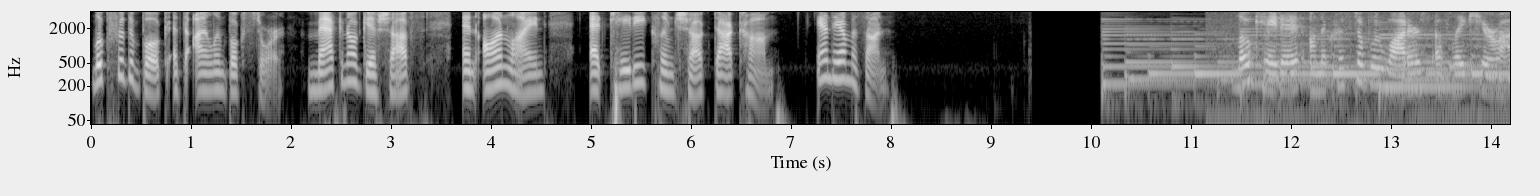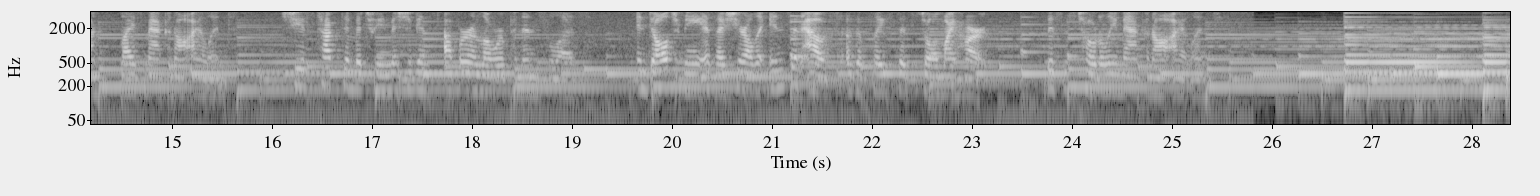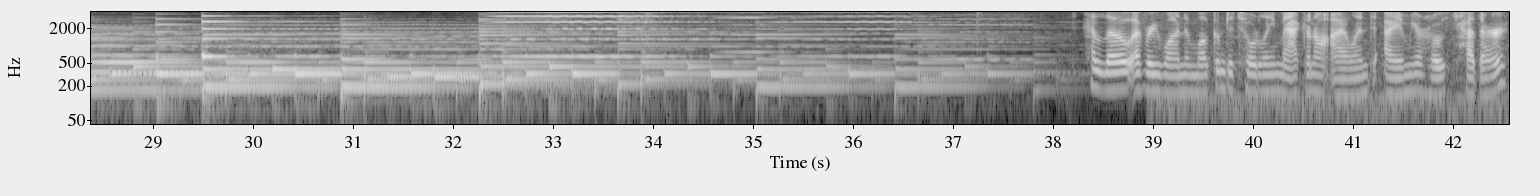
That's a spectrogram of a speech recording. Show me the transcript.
Look for the book at the Island Bookstore, Mackinac gift shops, and online at katyklimczuk.com and Amazon. Located on the crystal blue waters of Lake Huron lies Mackinac Island. She is tucked in between Michigan's upper and lower peninsulas. Indulge me as I share all the ins and outs of the place that stole my heart. This is totally Mackinac Island. Hello, everyone, and welcome to Totally Mackinac Island. I am your host, Heather,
